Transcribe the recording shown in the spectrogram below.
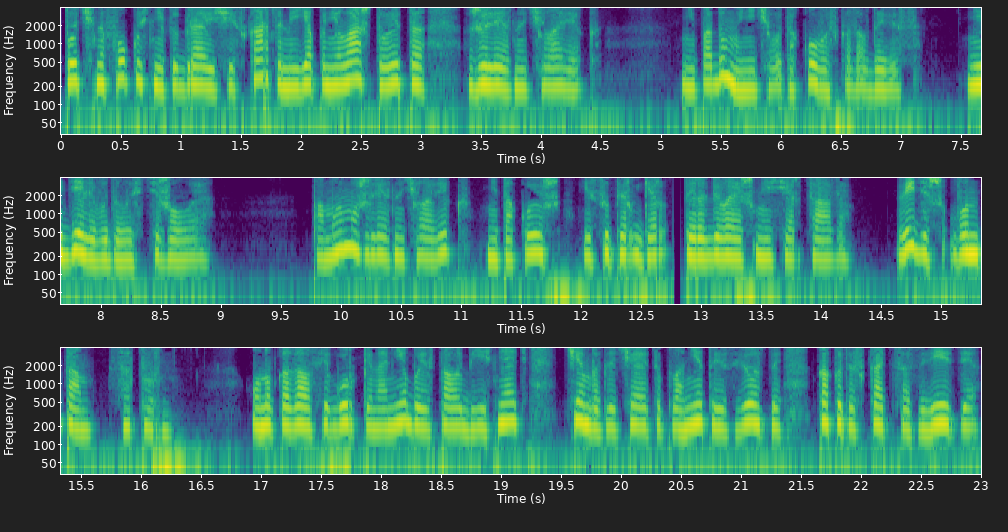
точно фокусник, играющий с картами, я поняла, что это железный человек. «Не подумай ничего такого», — сказал Дэвис. Неделя выдалась тяжелая. По-моему, Железный Человек не такой уж и супергер. Ты разбиваешь мне сердце, Аза. Видишь, вон там Сатурн. Он указал фигуркой на небо и стал объяснять, чем различаются планеты и звезды, как отыскать созвездия,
